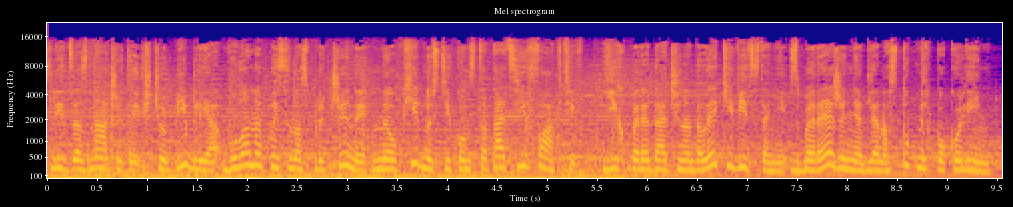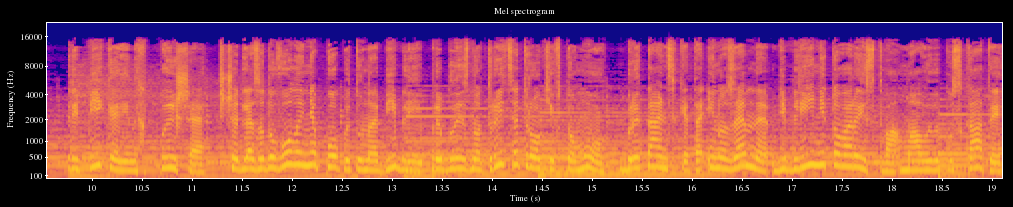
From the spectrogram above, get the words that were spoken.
Слід зазначити, що Біблія була написана з причини необхідності констатації фактів, їх передачі на далекій відстані, збереження для наступних поколінь. Тріпікерінг пише, що для задоволення попиту на Біблії приблизно 30 років тому британське та іноземне біблійні товариства мали випускати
